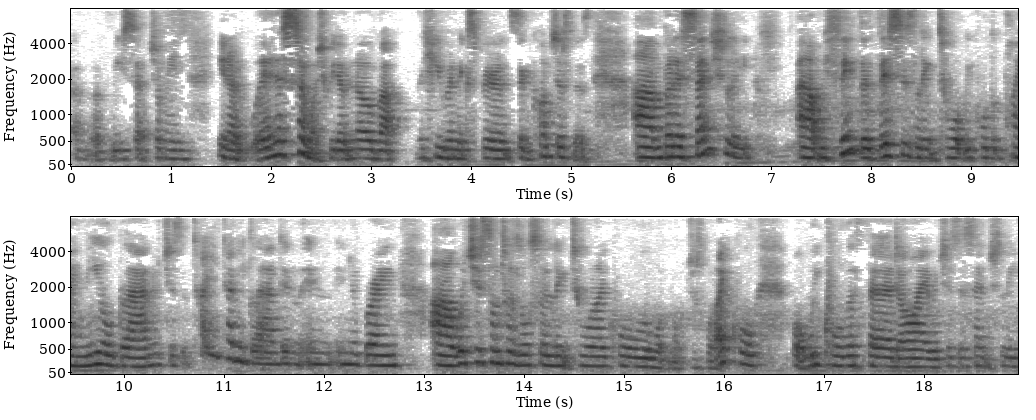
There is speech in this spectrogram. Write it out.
of, of research. I mean, you know, there's so much we don't know about the human experience and consciousness, um, but essentially, uh, we think that this is linked to what we call the pineal gland, which is a tiny, tiny gland in, in, in your brain, uh, which is sometimes also linked to what I call, or what, not just what I call, what we call the third eye, which is essentially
